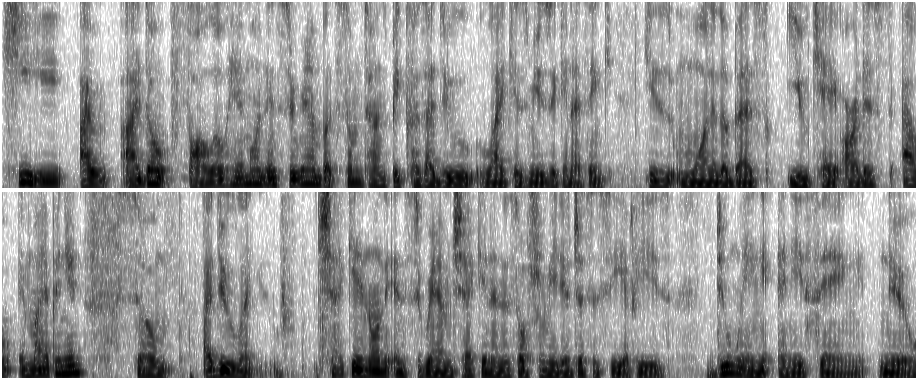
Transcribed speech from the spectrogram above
he I I don't follow him on Instagram, but sometimes because I do like his music and I think he's one of the best UK artists out in my opinion. So I do like check in on the Instagram, check in in the social media just to see if he's doing anything new,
